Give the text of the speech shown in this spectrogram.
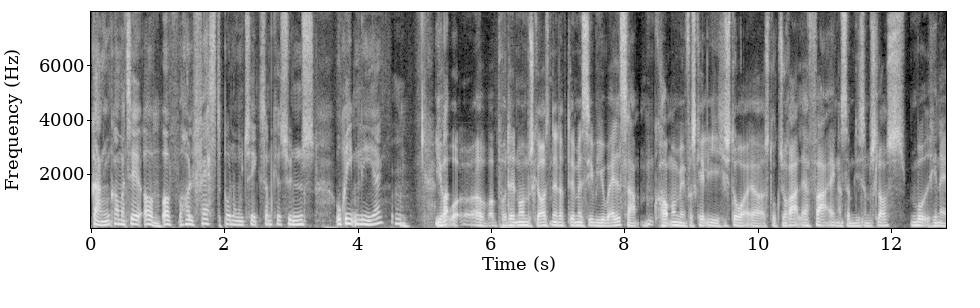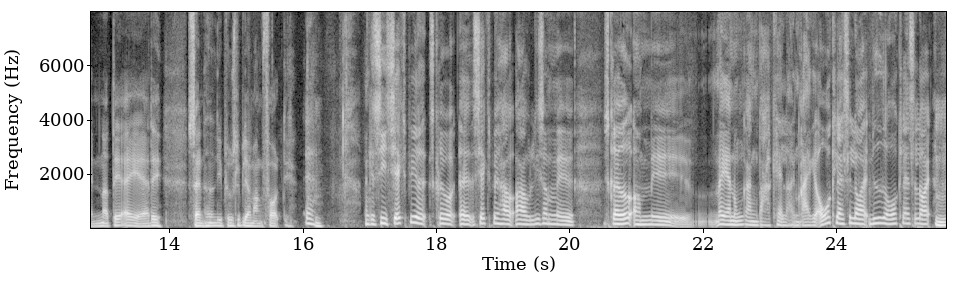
gange kommer til at, mm. at holde fast på nogle ting, som kan synes urimelige. Ikke? Mm. Jo, og, og på den måde måske også netop det med at sige, at vi jo alle sammen kommer med forskellige historier og strukturelle erfaringer, som ligesom slås mod hinanden, og deraf er det, sandheden lige pludselig bliver mangfoldig. Ja. Mm. Man kan sige, at Shakespeare, skriver, uh, Shakespeare har, har jo ligesom uh, skrevet om, uh, hvad jeg nogle gange bare kalder en række overklasseløg, hvide overklasseløg, mm.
